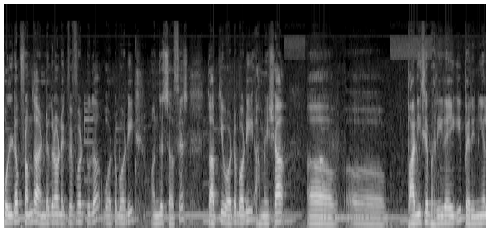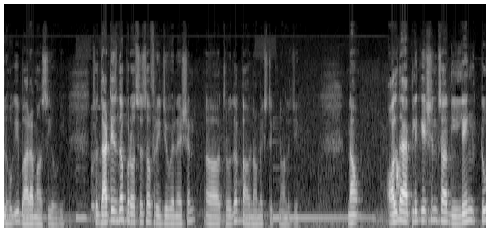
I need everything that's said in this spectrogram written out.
pulled up from the underground aquifer to the water body on the surface तो आपकी वाटर बॉडी हमेशा पानी से भरी रहेगी, पेरिनियल होगी बारह मासी होगी so that is the process of rejuvenation through the Cownomics technology now all the application are link to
